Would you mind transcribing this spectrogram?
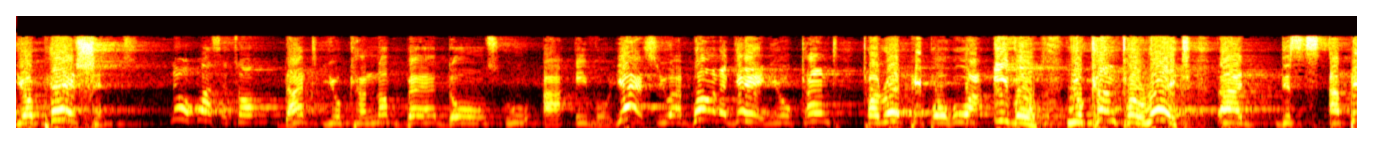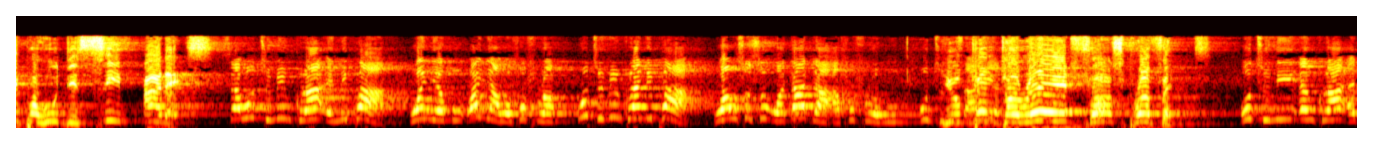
your patience, ne wo bo asetɔ that you cannot bear those who are evil. Yes, you are born again. You can't tolerate people who are evil. You can't tolerate uh, this, uh, people who deceive others. sɛ wontumi nkura nnipa a wɔnyɛ mu wɔnyɛ awo foforɔ wontumi nkura nnipa a wɔn nso so wɔdaadaa afoforɔ mu wontumi You saa can't deɛ no. tolerate false prophets. wontumi nkura ɛ-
